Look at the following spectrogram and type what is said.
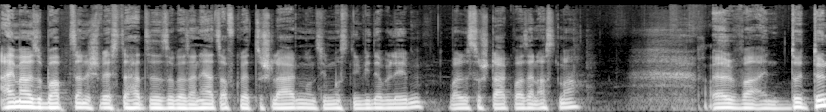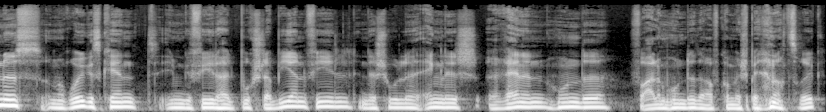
Einmal so behauptet seine Schwester hatte sogar sein Herz aufgehört zu schlagen und sie mussten ihn wiederbeleben, weil es so stark war, sein Asthma. Earl war ein dü- dünnes und ruhiges Kind. Ihm gefiel halt Buchstabieren viel in der Schule, Englisch, Rennen, Hunde, vor allem Hunde, darauf kommen wir später noch zurück.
